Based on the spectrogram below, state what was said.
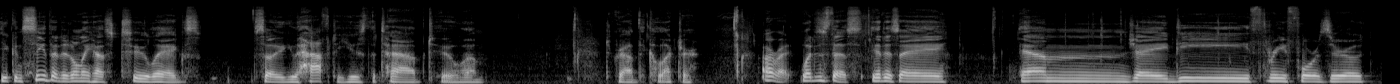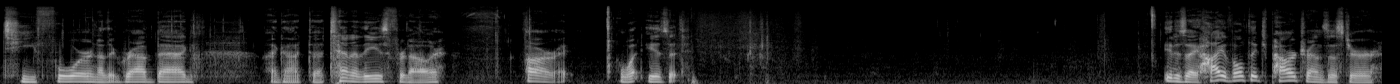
You can see that it only has two legs, so you have to use the tab to um, to grab the collector. All right, what is this? It is a MJD340T4, another grab bag. I got uh, 10 of these for a dollar. All right, what is it? It is a high voltage power transistor.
